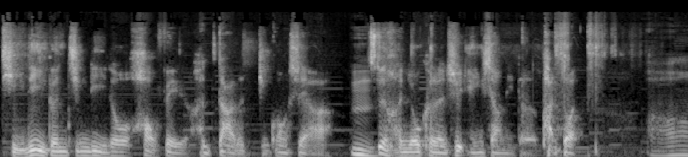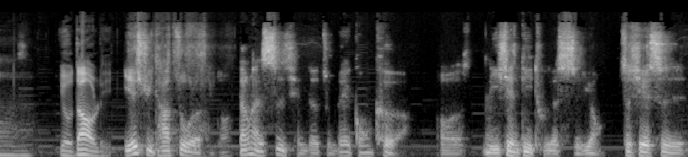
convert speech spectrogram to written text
体力跟精力都耗费了很大的情况下，嗯，是很有可能去影响你的判断。哦，有道理。也许他做了很多，当然事前的准备功课啊，哦，离线地图的使用，这些是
